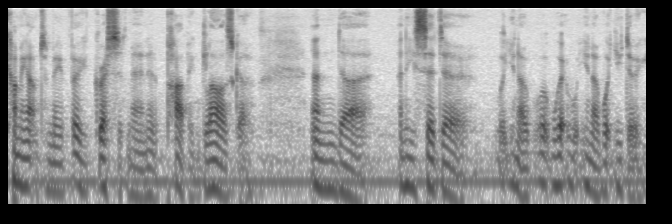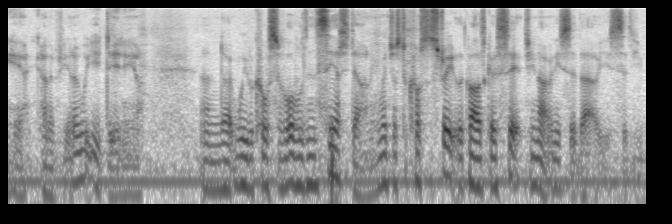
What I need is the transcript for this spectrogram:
coming up to me, a very aggressive man in a pub in Glasgow, and uh, and he said, uh, well, you know, what, what, you know, what you doing here? Kind of, you know, what you doing here? And uh, we were, of course, all in the theatre, darling. We're just across the street at the Glasgow Sit, you know. And he said, "Oh, you said you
